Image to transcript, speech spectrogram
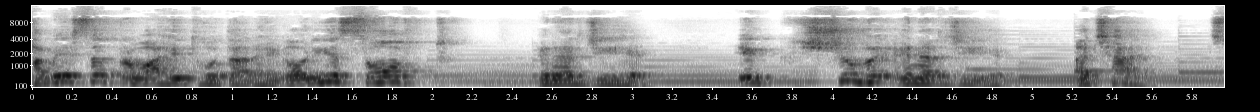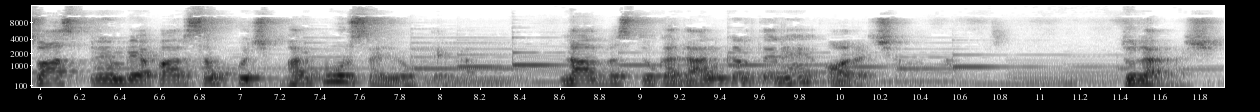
हमेशा प्रवाहित होता रहेगा और ये सॉफ्ट एनर्जी है। एक शुभ एनर्जी है। अच्छा है। स्वास्थ्य प्रेम व्यापार सब कुछ भरपूर सहयोग देगा। लाल वस्तु का दान करते रहे और अच्छा। होगा तुला राशि।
